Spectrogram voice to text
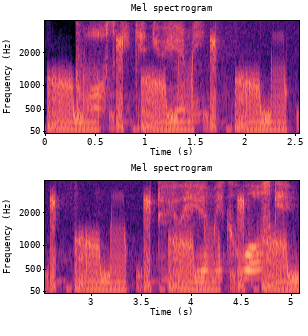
Kowalski, can you hear me? Do you hear me, Kowalski?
